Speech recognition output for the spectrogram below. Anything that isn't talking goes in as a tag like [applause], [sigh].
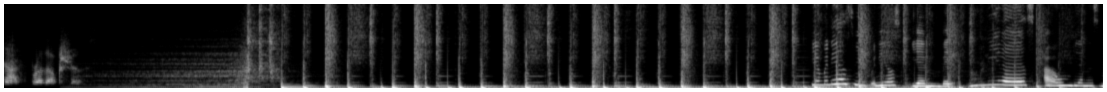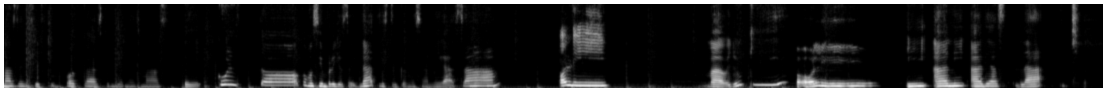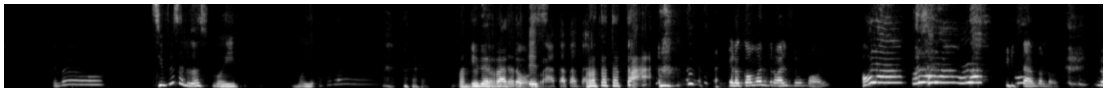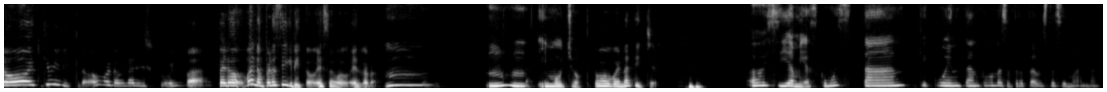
Nat Productions. Bienvenidas, bienvenidos, bienvenidas a un viernes más de Swifting Podcast, un viernes más de culto. Como siempre, yo soy Nat y estoy con mis amigas Sam, Oli. Mabeluki Oli. Y Annie, alias la teacher. Hello. Siempre saludas muy, muy, hello. [laughs] Cuando Y de rato. eres Ratatata. ratatata. [laughs] Pero ¿cómo entró al Zoom hoy? ¡Hola! ¡Hola! ¡Hola! [laughs] Gritándonos. No, es que mi micrófono, una disculpa. Pero bueno, pero sí grito, eso es verdad. Mm, y mucho. Como buena teacher. Ay, sí, amigas, ¿cómo están? ¿Qué cuentan? ¿Cómo las ha tratado esta semana?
